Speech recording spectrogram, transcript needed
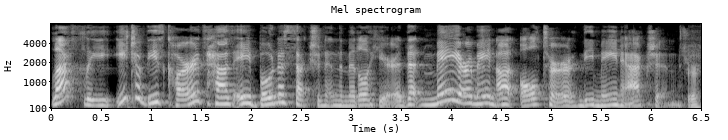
Lastly, each of these cards has a bonus section in the middle here that may or may not alter the main action. Sure.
